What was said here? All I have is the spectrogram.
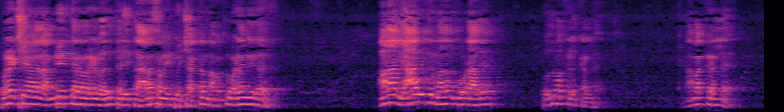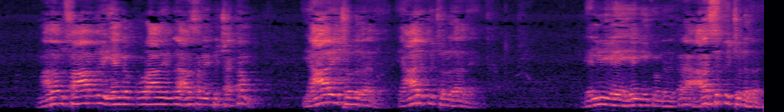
புரட்சியாளர் அம்பேத்கர் அவர்கள் வகுத்தளித்த அரசமைப்பு சட்டம் நமக்கு வழங்குகிறது. ஆனால் யாருக்கு மதம் கூடாது? பொதுமக்களுக்கு அல்ல நமக்கு அல்ல மதம் சார்ந்து இயங்கக்கூடாது என்று அரசமைப்பு சட்டம் யாரை சொல்லுகிறது? யாருக்கு சொல்லுகிறது? டெல்லியிலே இயங்கிக் கொண்டிருக்கிற அரசுக்கு சொல்லுகிறது.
